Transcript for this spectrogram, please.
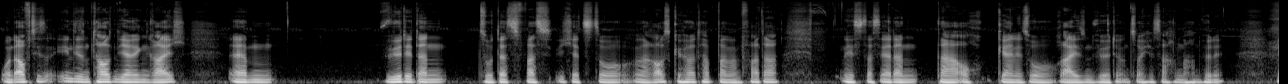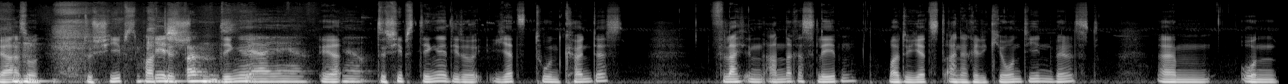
Und auf diese, in diesem tausendjährigen Reich ähm, würde dann so das, was ich jetzt so rausgehört habe bei meinem Vater, ist, dass er dann da auch gerne so reisen würde und solche Sachen machen würde. Ja, also du schiebst okay, praktisch spannend. Dinge, ja, ja, ja, ja, ja. Du schiebst Dinge, die du jetzt tun könntest, vielleicht in ein anderes Leben, weil du jetzt einer Religion dienen willst ähm, und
